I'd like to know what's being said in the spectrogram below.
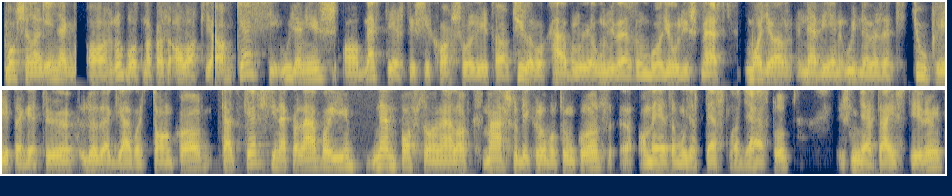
Most jön a lényeg, a robotnak az alakja. Cassie ugyanis a megtértésig hasonlít a Csillagok háborúja univerzumból jól ismert, magyar nevén úgynevezett tyúk lépegető löveggel vagy tankkal. Tehát Cassie-nek a lábai nem passzolnának második robotunkhoz, amelyet amúgy a Tesla gyártott, és mindjárt rá is térünk,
